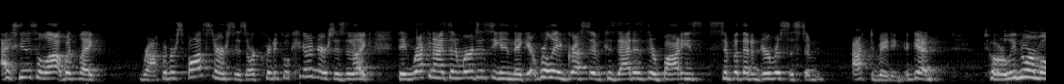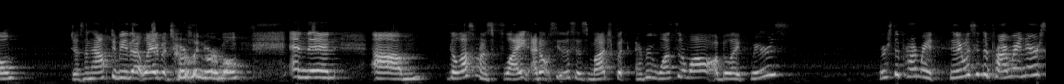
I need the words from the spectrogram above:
I see this a lot with like rapid response nurses or critical care nurses. They're like, they recognize an emergency and they get really aggressive because that is their body's sympathetic nervous system activating. Again, totally normal. Doesn't have to be that way, but totally normal. And then um, the last one is flight. I don't see this as much, but every once in a while I'll be like, where's where's the primary? Has anyone seen the primary nurse?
